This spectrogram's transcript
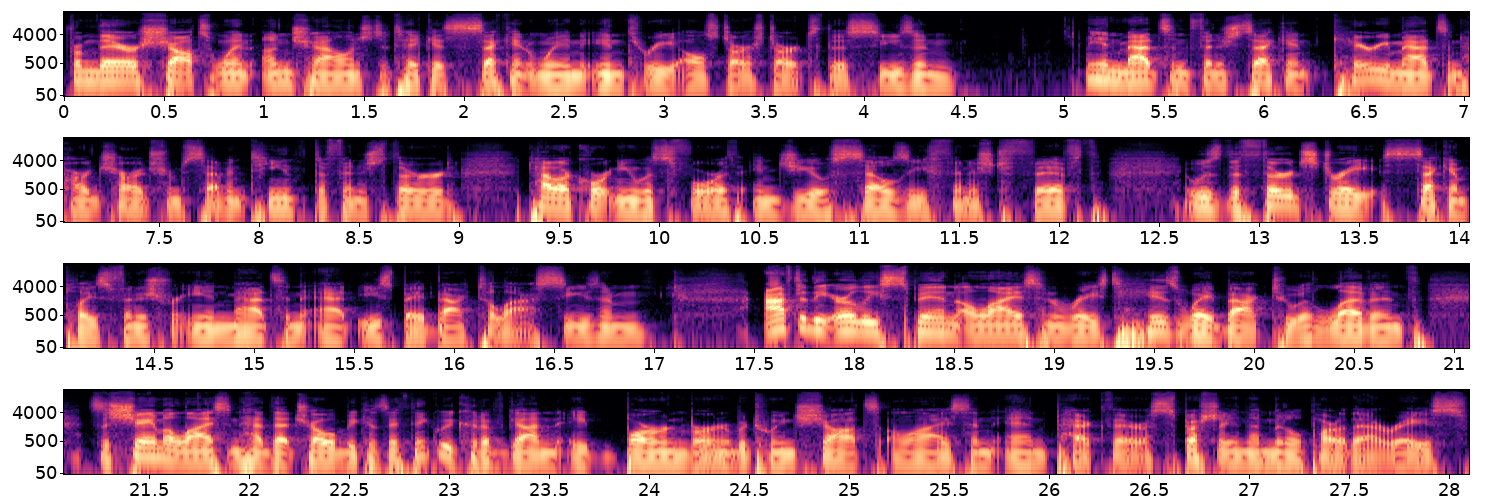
From there, Schatz went unchallenged to take his second win in three All Star starts this season. Ian Madsen finished second. Kerry Madsen hard charged from 17th to finish third. Tyler Courtney was fourth, and Gio Scelzi finished fifth. It was the third straight second place finish for Ian Madsen at East Bay back to last season. After the early spin, Eliason raced his way back to 11th. It's a shame Eliason had that trouble because I think we could have gotten a barn burner between Schatz, Eliason, and Peck there, especially in the middle part of that race.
